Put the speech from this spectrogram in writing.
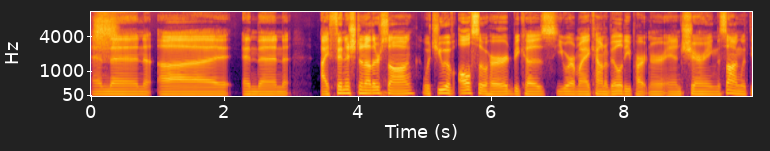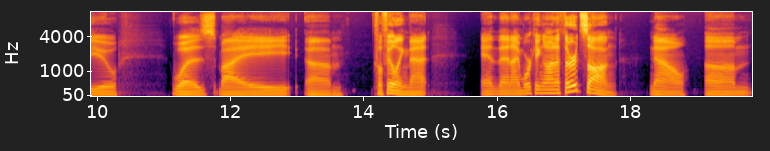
And then uh and then I finished another song which you have also heard because you are my accountability partner and sharing the song with you was my um fulfilling that And then I'm working on a third song now um,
